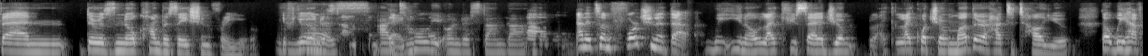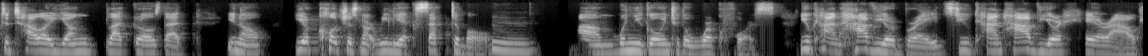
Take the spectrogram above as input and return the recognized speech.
then there is no conversation for you. If you yes, understand, something. I totally understand that. Um, and it's unfortunate that we, you know, like you said, you're like like what your mother had to tell you that we have to tell our young black girls that you know your culture is not really acceptable. Mm. Um, when you go into the workforce. You can't have your braids, you can't have your hair out,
